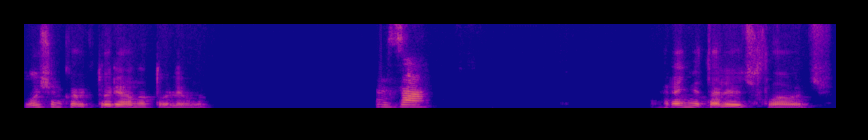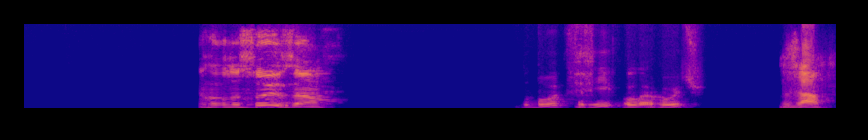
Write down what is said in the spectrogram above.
Лущенко Вікторія Анатоліївна, За. Грень Віталій Вячеславович, Голосую за. Дубовик Сергій Олегович, За.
